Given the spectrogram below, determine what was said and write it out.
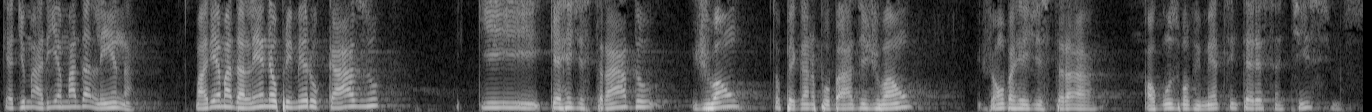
que é de Maria Madalena. Maria Madalena é o primeiro caso que, que é registrado. João, estou pegando por base João. João vai registrar alguns movimentos interessantíssimos.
